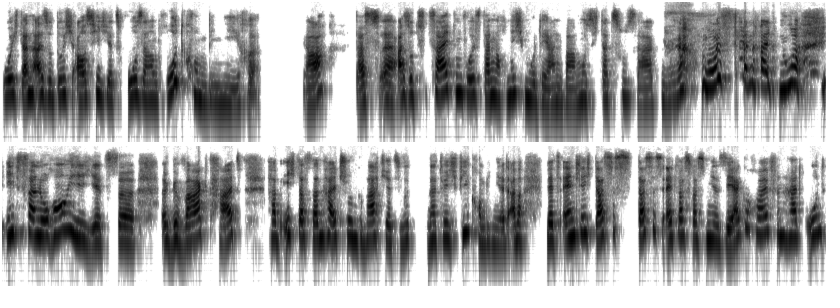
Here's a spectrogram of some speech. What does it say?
wo ich dann also durchaus hier jetzt rosa und rot kombiniere. Ja, das, äh, also zu Zeiten, wo es dann noch nicht modern war, muss ich dazu sagen, ne? wo es dann halt nur Yves Saint Laurent hier jetzt äh, äh, gewagt hat, habe ich das dann halt schon gemacht. Jetzt wird natürlich viel kombiniert, aber letztendlich, das ist, das ist etwas, was mir sehr geholfen hat und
